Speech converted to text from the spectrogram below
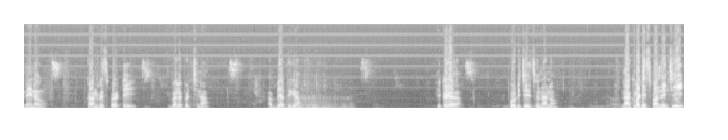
నేను కాంగ్రెస్ పార్టీ బలపరిచిన అభ్యర్థిగా ఇక్కడ పోటీ చేస్తున్నాను. నాకు మటి స్పందించి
